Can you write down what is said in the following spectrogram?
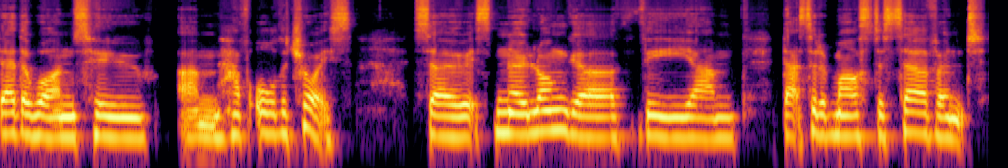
they're the ones who um, have all the choice. So it's no longer the um, that sort of master servant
